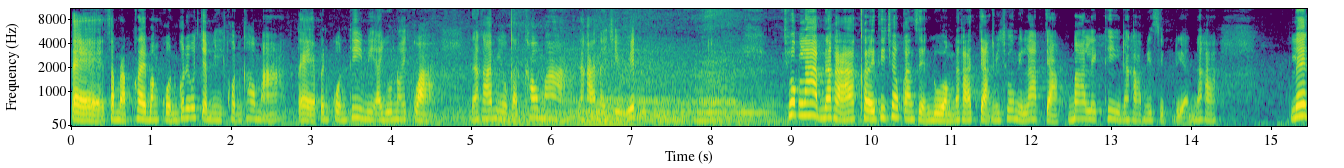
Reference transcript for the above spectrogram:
แต่สำหรับใครบางคนก็เรียกว่าจะมีคนเข้ามา แต่เป็นคนที่มีอายุน้อยกว่านะคะมีโอกาสเข้ามานะคะในชีวิต โชคลาภนะคะ ใครที่ชอบการเสี่ยงดวงนะคะ จะมีโชคมีลาภจากบ้านเลขที่นะคะ มีสิบเหรียญนะคะ เลข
